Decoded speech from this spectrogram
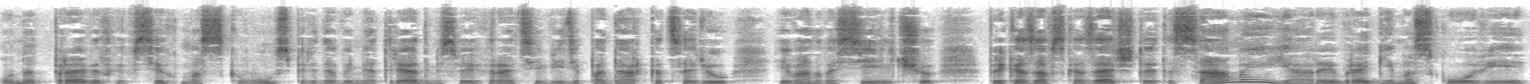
он отправил их всех в Москву с передовыми отрядами своих рати в виде подарка царю Ивану Васильевичу, приказав сказать, что это самые ярые враги Московии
